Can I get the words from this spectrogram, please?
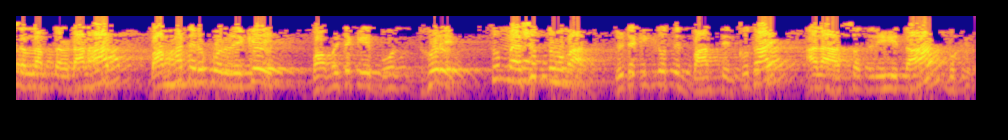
সাল্লাম তার কি করতেন? বাঁধতেন। কোথায়? আলা সাদরিহি, তার বুকের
